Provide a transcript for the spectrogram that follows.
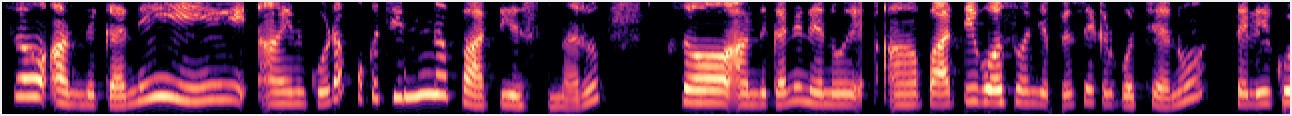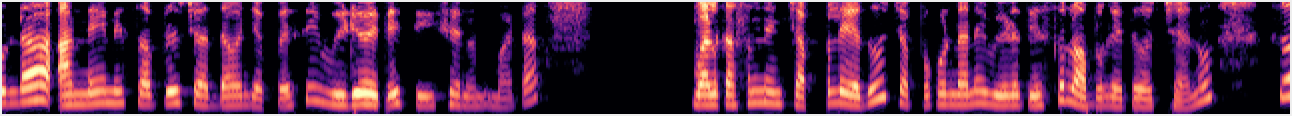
సో అందుకని ఆయన కూడా ఒక చిన్న పార్టీ ఇస్తున్నారు. సో అందుకని నేను ఆ పార్టీ కోసం అని చెప్పేసి ఇక్కడికి వచ్చాను. తెలియకుండా అన్నయ్యని సర్ప్రైజ్ చేద్దామని చెప్పేసి వీడియో అయితే తీసాను అనమాట వాళ్ళకి అసలు నేను చెప్పలేదు. చెప్పకుండానే వీడియో తీస్తూ లోపలికైతే వచ్చాను. సో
